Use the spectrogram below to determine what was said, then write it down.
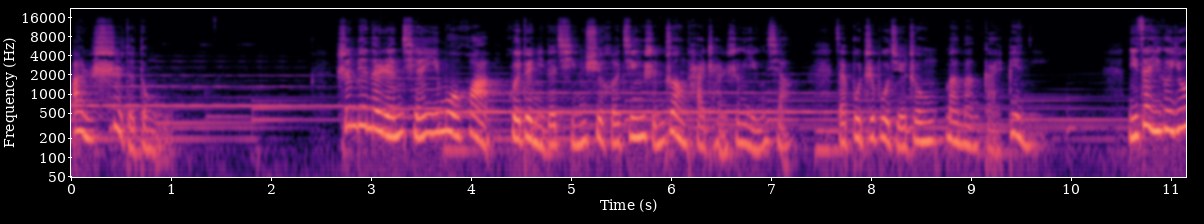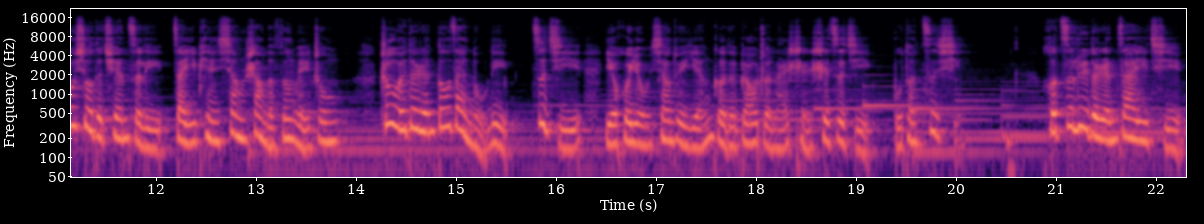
暗示的动物。身边的人潜移默化会对你的情绪和精神状态产生影响。在不知不觉中慢慢改变你。你在一个优秀的圈子里，在一片向上的氛围中，周围的人都在努力，自己也会用相对严格的标准来审视自己，不断自省。和自律的人在一起，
